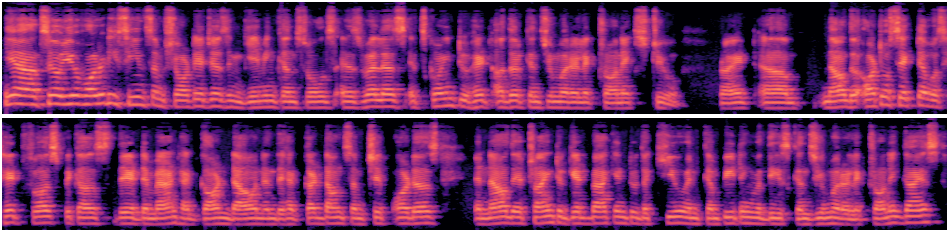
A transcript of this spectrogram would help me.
Yeah, so you've already seen some shortages in gaming consoles, as well as it's going to hit other consumer electronics too, right? Um, now, the auto sector was hit first because their demand had gone down and they had cut down some chip orders. And now they're trying to get back into the queue and competing with these consumer electronic guys.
